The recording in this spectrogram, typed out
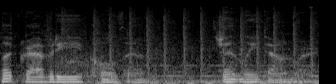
Let gravity pull them gently downward.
